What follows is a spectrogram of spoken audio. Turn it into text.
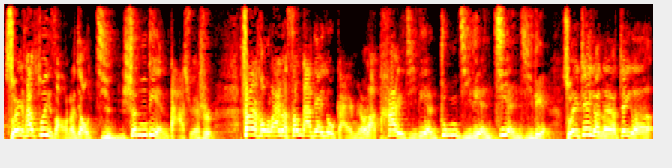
所以它最早呢叫谨慎殿大学士，再后来呢三大殿又改名了，太极殿、中极殿、建极殿，所以这个呢这个。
